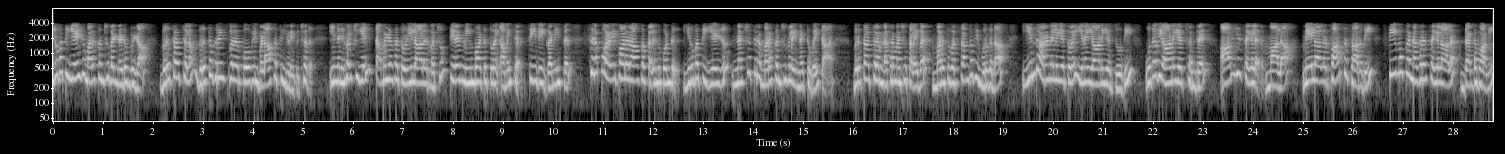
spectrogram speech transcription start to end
இருபத்தி ஏழு மரக்கன்றுகள் நடும் விழா விருத்தாச்சலம் விருத்தகிரீஸ்வரர் கோவில் வளாகத்தில் நடைபெற்றது. இந்த நிகழ்ச்சியில் தமிழக தொழிலாளர் மற்றும் திறன் மேம்பாட்டுத்துறை அமைச்சர் சி வி கணேசன் சிறப்பு அழைப்பாளராக கலந்து கொண்டு இருபத்தி ஏழு நட்சத்திர மரக்கன்றுகளை நட்டு வைத்தார். விருத்தாச்சலம் நகரமன்ற தலைவர் மருத்துவர் சங்கவி முருகதாஸ் இந்து அறநிலையத்துறை இணை ஆணையர் ஜோதி உதவி ஆணையர் சந்திரன் ஆலய செயலர் மாலா மேலாளர் பார்த்த சாரதி திமுக நகர செயலாளர் தண்டபாணி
